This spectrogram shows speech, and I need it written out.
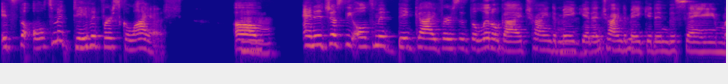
it's the ultimate David versus Goliath. Um, Mhm. and it's just the ultimate big guy versus the little guy trying to make Mhm. it and trying to make it in the same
